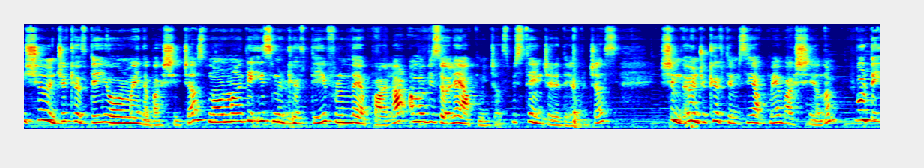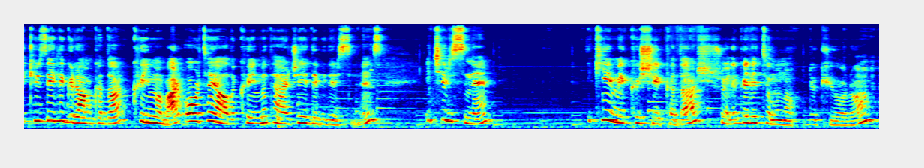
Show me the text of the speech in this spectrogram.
İşe önce köfteyi yoğurmayla başlayacağız. Normalde İzmir köfteyi fırında yaparlar ama biz öyle yapmayacağız. Biz tencerede yapacağız. Şimdi önce köftemizi yapmaya başlayalım. Burada 250 gram kadar kıyma var. Orta yağlı kıyma tercih edebilirsiniz. İçerisine 2 yemek kaşığı kadar şöyle galeta unu döküyorum.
